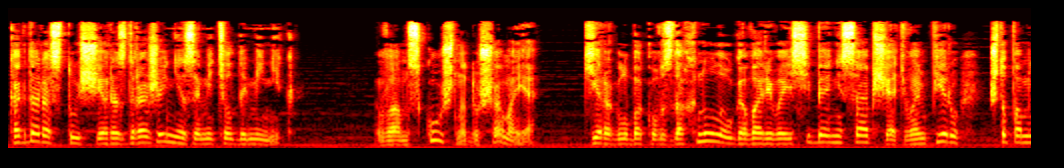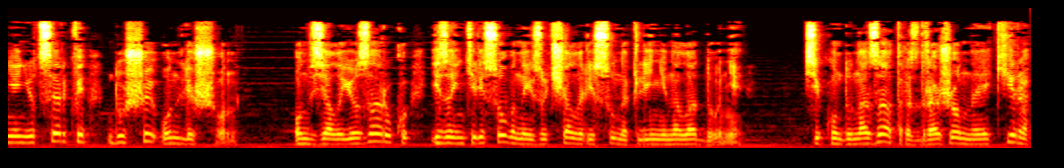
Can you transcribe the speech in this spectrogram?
когда растущее раздражение заметил Доминик. «Вам скучно, душа моя?» Кира глубоко вздохнула, уговаривая себя не сообщать вампиру, что, по мнению церкви, души он лишен. Он взял ее за руку и заинтересованно изучал рисунок линий на ладони. Секунду назад раздраженная Кира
